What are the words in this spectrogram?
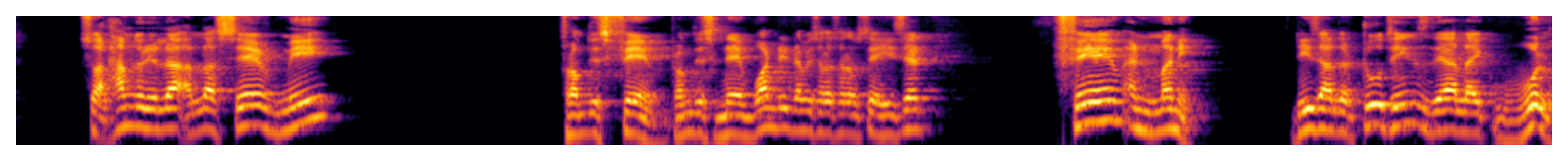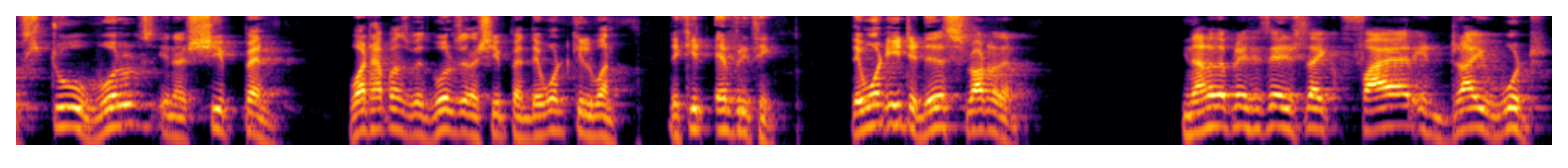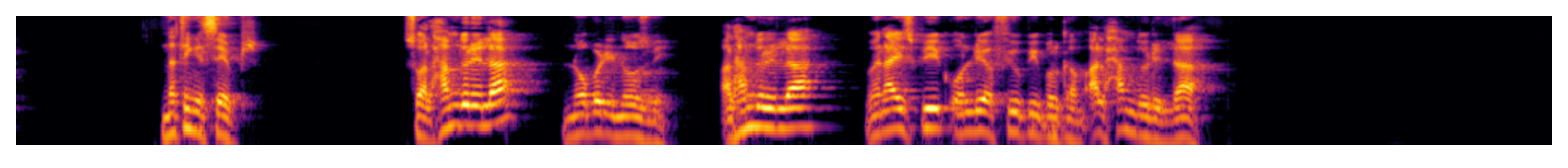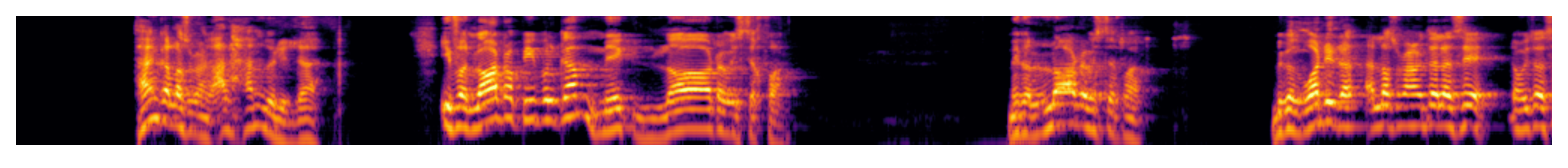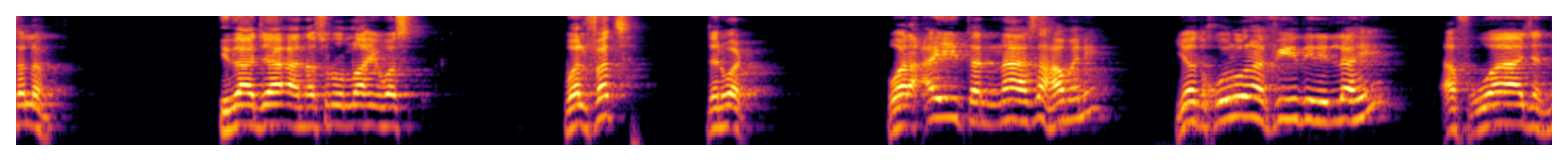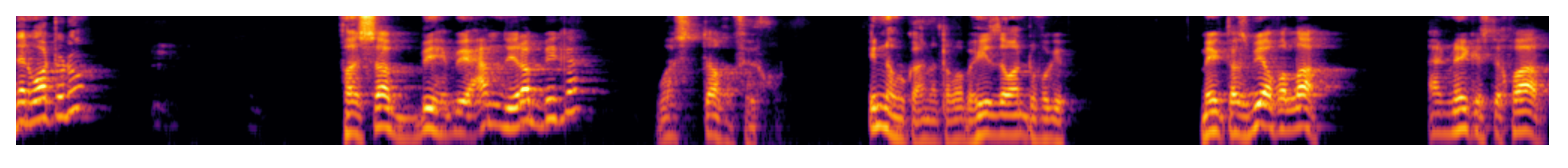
So, Alhamdulillah, Allah saved me from this fame, from this name. What did Nabi Sallallahu say? He said, Fame and money. These are the two things, they are like wolves, two wolves in a sheep pen. What happens with wolves in a sheep pen? They won't kill one, they kill everything. They won't eat it, they just slaughter them. In another place, he says it's like fire in dry wood. Nothing is saved. So, Alhamdulillah, nobody knows me. Alhamdulillah, when I speak, only a few people come. Alhamdulillah. Thank Allah subhanahu wa ta'ala. Alhamdulillah. If a lot of people come, make lot of istighfar. Make a lot of istighfar. Because what did Allah subhanahu wa ta'ala say? Sallallahu إذا جاء نصر الله والفتح then what ورأيت الناس how many يدخلون في دين الله أفواجا then what to do فسبح بحمد ربك واستغفره إنه كان توابا he is the one to forgive make tasbih of Allah and make istighfar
